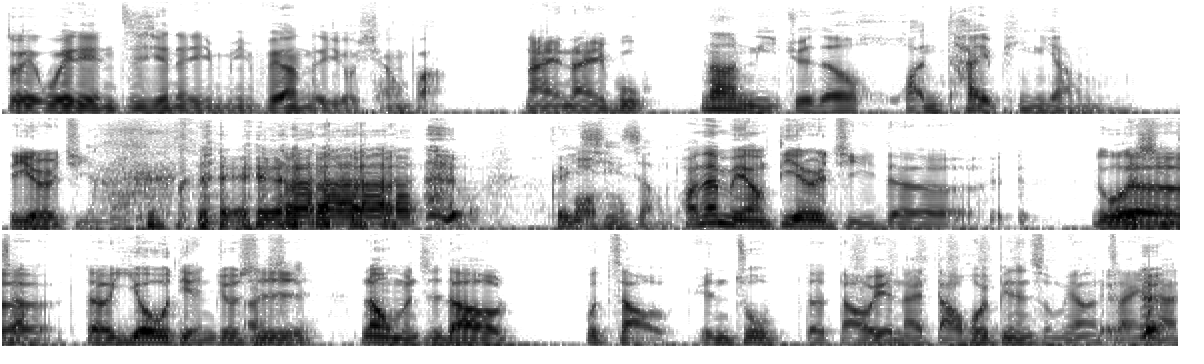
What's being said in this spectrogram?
对威廉之前的影评非常的有想法。哪哪一部？那你觉得《环太平洋》第二集吗？对，可以欣赏。《环太平洋》第二集的如何欣赏的优点就是让我们知道不找原著的导演来导会变成什么样的灾难，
